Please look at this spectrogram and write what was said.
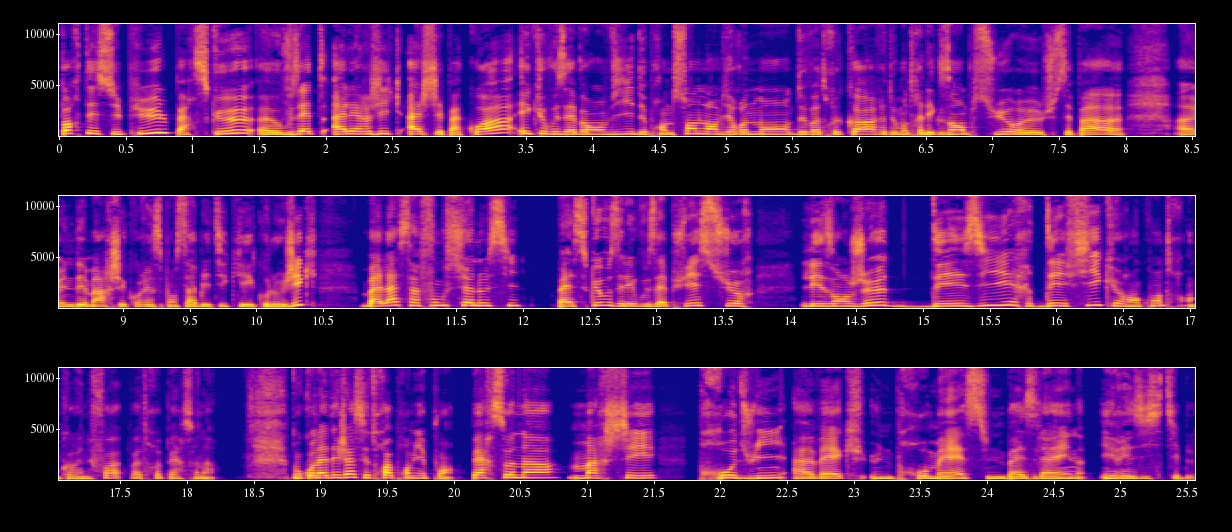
portez ce pull parce que vous êtes allergique à je sais pas quoi et que vous avez envie de prendre soin de l'environnement, de votre corps et de montrer l'exemple sur, euh, je sais pas, une démarche éco-responsable, éthique et écologique. Bah là, ça fonctionne aussi parce que vous allez vous appuyer sur les enjeux, désirs, défis que rencontre, encore une fois, votre persona. Donc, on a déjà ces trois premiers points. Persona, marché, produit avec une promesse, une baseline irrésistible.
